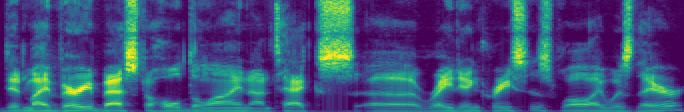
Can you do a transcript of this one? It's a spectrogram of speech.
did my very best to hold the line on tax uh, rate increases while I was there.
